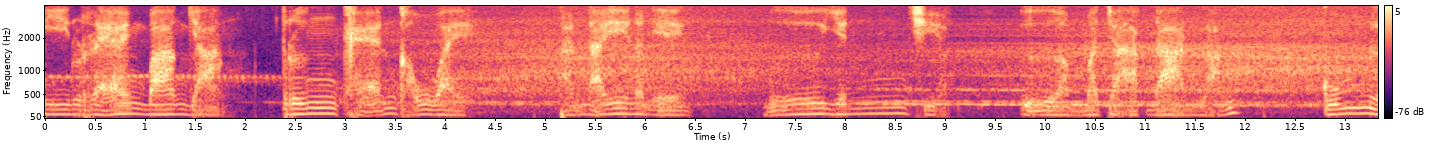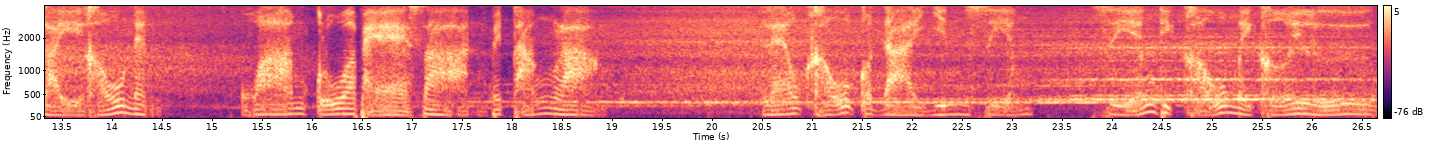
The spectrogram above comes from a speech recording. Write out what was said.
มีแรงบางอย่าง ตรึงแขนเขาไว้ ทันใดนั่นเอง มือเย็นเฉียบ เอื้อมมาจากด้านหลัง กุมไหลเขาแน่น ความกลัวแผ่ซ่านไปทั้งล่าง แล้วเขาก็ได้ยินเสียง เสียงที่เขาไม่เคยลืม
